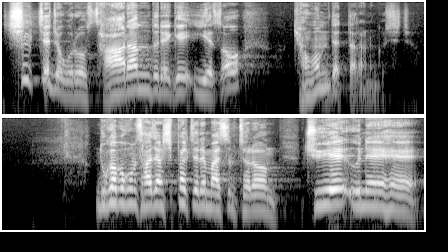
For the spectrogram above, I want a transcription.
실제적으로 사람들에게 의해서 경험됐다라는 것이죠. 누가복음 4장 18절의 말씀처럼 주의 은혜에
